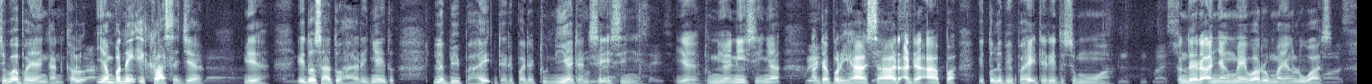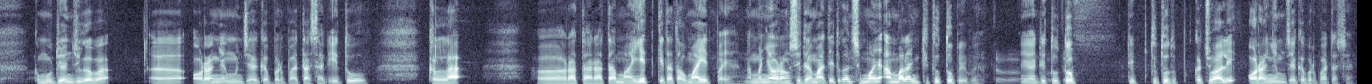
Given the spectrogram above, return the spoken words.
Coba bayangkan kalau yang penting ikhlas saja. Ya, itu satu harinya itu lebih baik daripada dunia dan seisinya. Ya, dunia ini isinya ada perhiasan, ada apa, itu lebih baik dari itu semua. Kendaraan yang mewah, rumah yang luas. Kemudian juga Pak, eh, orang yang menjaga perbatasan itu kelak eh, rata-rata mayit, kita tahu mayit Pak ya. Namanya orang sudah mati itu kan semuanya amalan ditutup ya Pak. Betul. Ya, ditutup. Ditutup kecuali orang yang menjaga perbatasan.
